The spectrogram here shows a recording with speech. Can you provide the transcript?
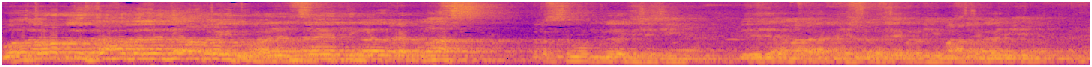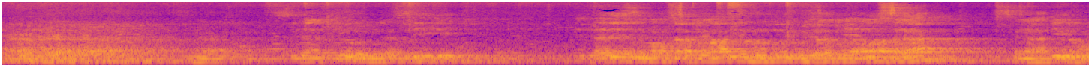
Wa taraktu dhahab alladhi aqaituha dan saya tinggalkan emas tersebut juga di sisinya. Dia tidak mengatakan ya sudah saya pergi emas yang balikinnya. Sedang kilo tidak sedikit. Jadi semua sampai mati belum bisa punya emas setengah setengah kilo.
